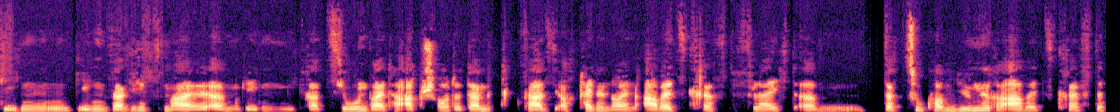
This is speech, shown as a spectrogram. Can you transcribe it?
gegen, gegen sage ich jetzt mal, ähm, gegen Migration weiter abschottet, damit quasi auch keine neuen Arbeitskräfte vielleicht ähm, dazukommen, jüngere Arbeitskräfte,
